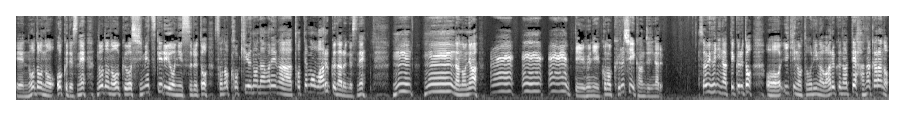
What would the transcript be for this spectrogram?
えー、喉の奥ですね。喉の奥を締め付けるようにすると、その呼吸の流れがとても悪くなるんですね。うーん、うーんなのには、うーん、うーん、うーんっていう風に、この苦しい感じになる。そういう風になってくると、息の通りが悪くなって鼻からの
